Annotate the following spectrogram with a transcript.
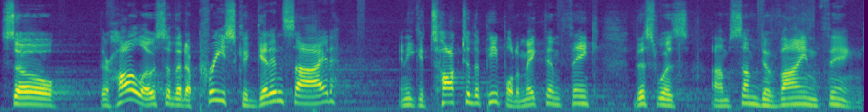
So they're hollow so that a priest could get inside and he could talk to the people to make them think this was um, some divine thing,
